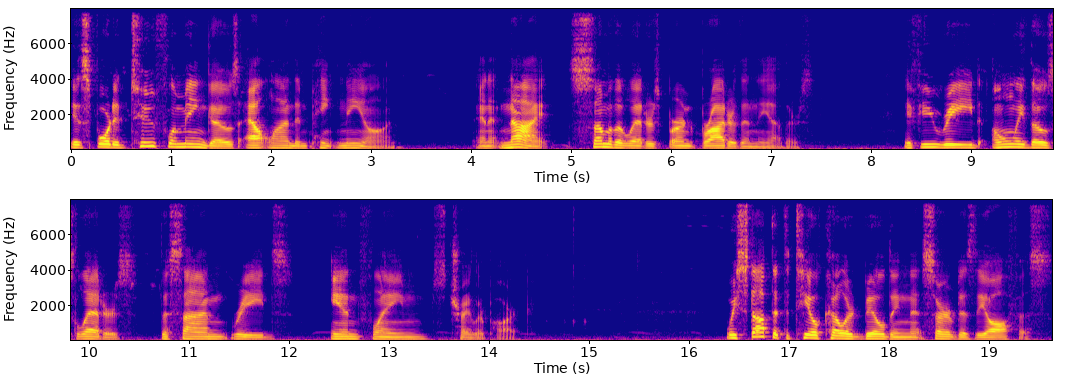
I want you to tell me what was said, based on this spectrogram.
It sported two flamingos outlined in pink neon, and at night some of the letters burned brighter than the others. If you read only those letters, the sign reads in Flames Trailer Park. We stopped at the teal colored building that served as the office.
